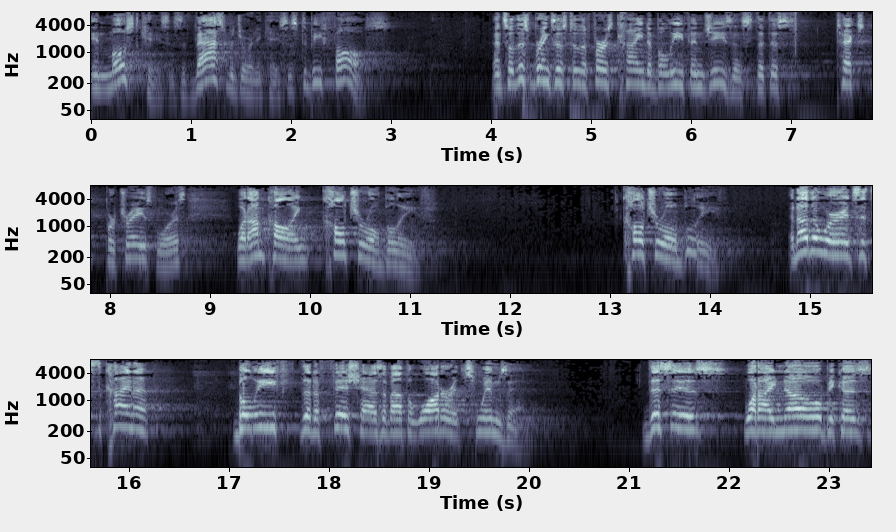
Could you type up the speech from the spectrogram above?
in most cases, the vast majority of cases, to be false. And so this brings us to the first kind of belief in Jesus that this text portrays for us, what I'm calling cultural belief. Cultural belief. In other words, it's the kind of belief that a fish has about the water it swims in. This is what I know because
